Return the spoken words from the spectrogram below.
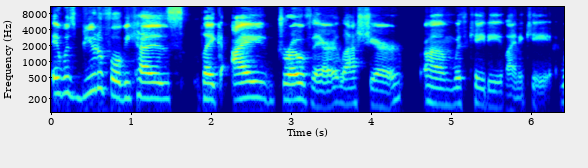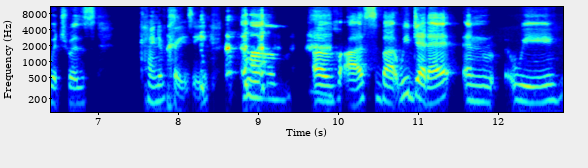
it was beautiful because like I drove there last year um, with Katie Leineke, which was kind of crazy um, of us, but we did it and we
